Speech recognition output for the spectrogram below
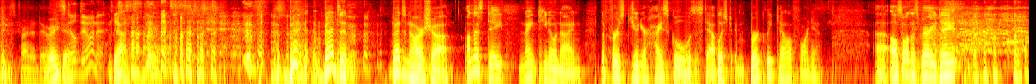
Just trying to do Very it. good. Still doing it. Yeah. Ben- Benton, Benton Harshaw. On this date, 1909, the first junior high school was established in Berkeley, California. Uh, also on this very date, I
